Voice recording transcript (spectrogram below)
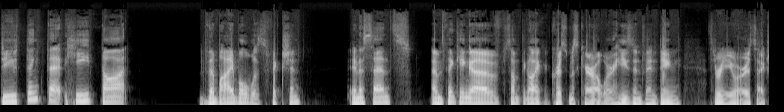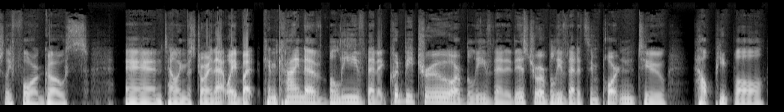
Do you think that he thought the Bible was fiction in a sense? I'm thinking of something like a Christmas Carol where he's inventing three or it's actually four ghosts and telling the story that way, but can kind of believe that it could be true or believe that it is true or believe that it's important to help people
